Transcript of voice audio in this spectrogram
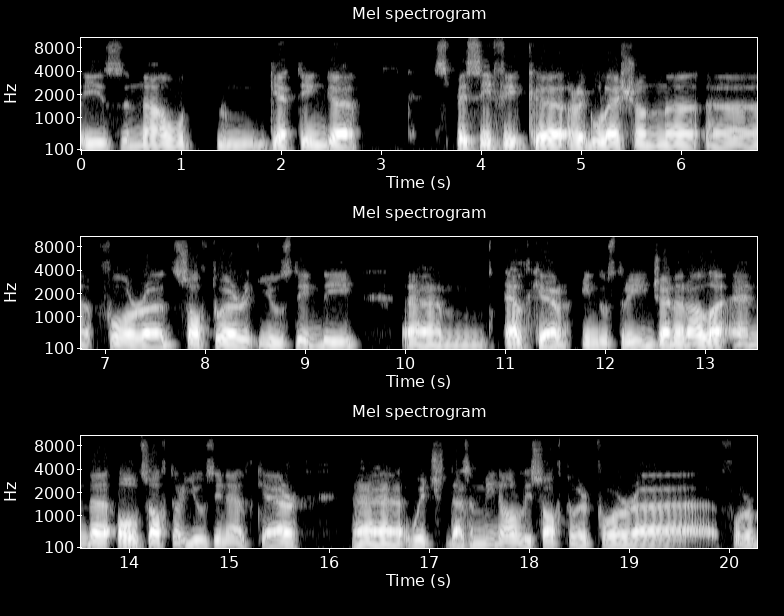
is now um, getting specific uh, regulation uh, uh, for software used in the um, healthcare industry in general and all software used in healthcare, which doesn't mean only software for for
